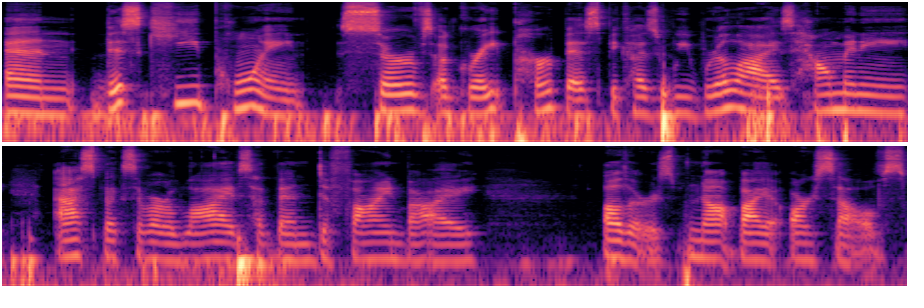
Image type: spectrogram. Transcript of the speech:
And this key point serves a great purpose because we realize how many aspects of our lives have been defined by others, not by ourselves.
